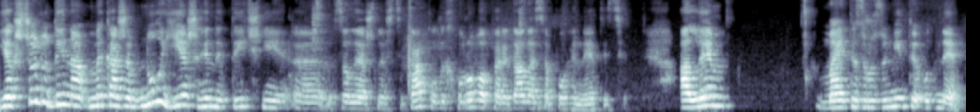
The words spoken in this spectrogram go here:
Якщо людина, ми кажемо, ну є ж генетичні е, залежності, так, коли хвороба передалася по генетиці. Але маєте зрозуміти одне:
